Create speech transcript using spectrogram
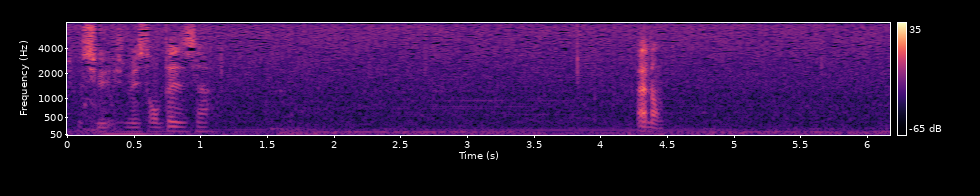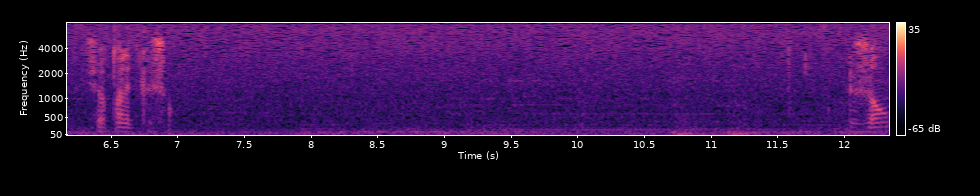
Je me suis, je me suis trompé, c'est ça? Ah non. Je suis en train d'être cochon. Jean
